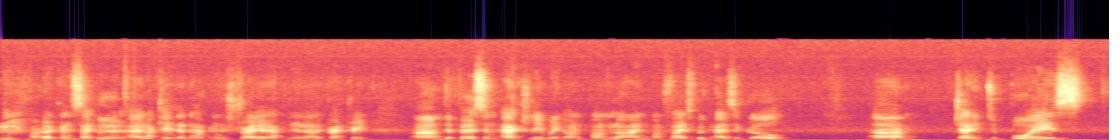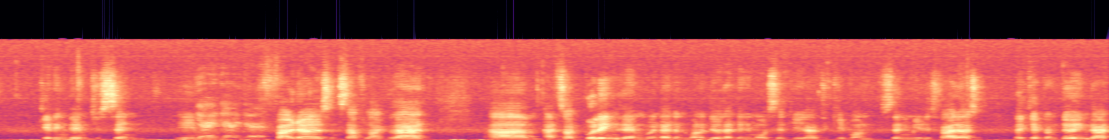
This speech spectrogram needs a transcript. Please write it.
I'm not going to say who uh, luckily it didn't happen in Australia it happened in another country um, the person actually went on online on Facebook as a girl um, chatting to boys getting them to send in Yeah, yeah, yeah. photos and stuff like that um, and start bullying them when they didn't want to do that anymore said you have to keep on sending me these photos they kept on doing that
